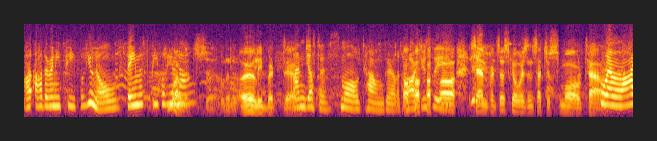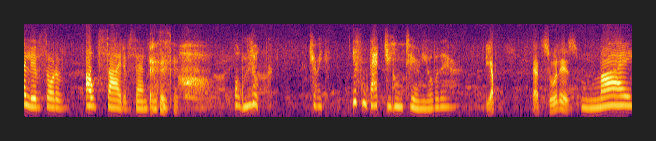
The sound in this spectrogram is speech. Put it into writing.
Are, are there any people, you know, famous people here well, now? it's a little early, but. Uh... I'm just a small town girl at heart, you see. San Francisco isn't such a small town. Well, I live sort of outside of San Francisco. oh, look, Jerry, isn't that Gene Tierney over there? Yep, that's who it is. My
